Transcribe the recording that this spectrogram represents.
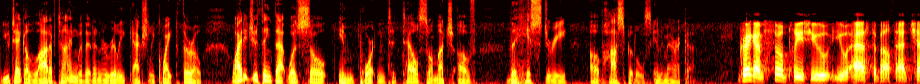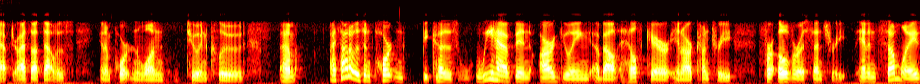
you take a lot of time with it and are really actually quite thorough. Why did you think that was so important to tell so much of the history of hospitals in America? Greg, I'm so pleased you, you asked about that chapter. I thought that was an important one to include. Um, I thought it was important because we have been arguing about healthcare in our country for over a century. And in some ways,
